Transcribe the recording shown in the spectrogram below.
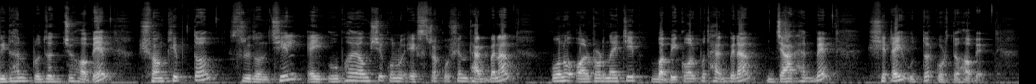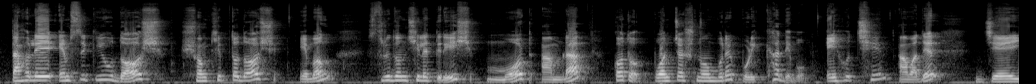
বিধান প্রযোজ্য হবে। সংক্ষিপ্ত, সৃজনশীল, এই উভয় অংশে কোনো এক্সট্রা কোশ্চেন থাকবে না, কোনো অল্টারনেটিভ বা বিকল্প থাকবে না, যা থাকবে সেটাই উত্তর করতে হবে। তাহলে এমসিকিউ দশ, সংক্ষিপ্ত দশ এবং সৃজনশীলে তিরিশ, মোট আমরা কত? পঞ্চাশ নম্বরের পরীক্ষা দেব। এই হচ্ছে আমাদের যেই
